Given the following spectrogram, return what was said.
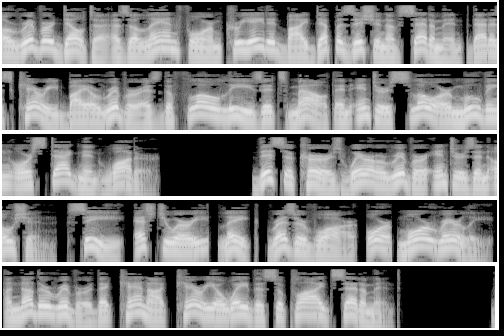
A river delta is a landform created by deposition of sediment that is carried by a river as the flow leaves its mouth and enters slower moving or stagnant water. This occurs where a river enters an ocean, sea, estuary, lake, reservoir, or more rarely, another river that cannot carry away the supplied sediment.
